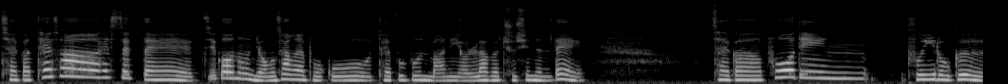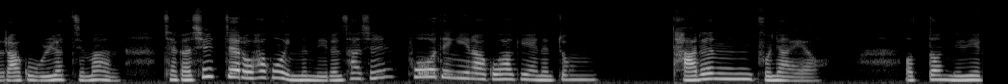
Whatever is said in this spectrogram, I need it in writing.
제가 퇴사했을 때 찍어 놓은 영상을 보고 대부분 많이 연락을 주시는데 제가 포워딩 브이로그라고 올렸지만 제가 실제로 하고 있는 일은 사실 포워딩이라고 하기에는 좀 다른 분야예요. 어떤 일이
